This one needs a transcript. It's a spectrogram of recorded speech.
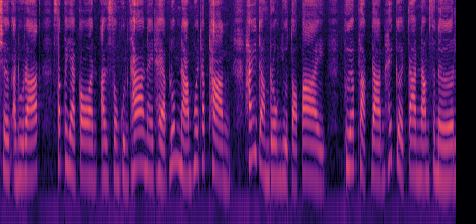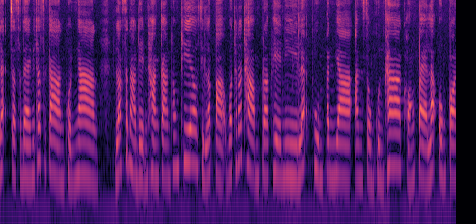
เชิงอนุรักษ์ ทรัพยากรอันทรงคุณค่าในแถบลุ่มน้ำห้วยทับทัน ให้ดำรงอยู่ต่อไป พื่อผลักดันให้เกิดการนำเสนอและจัดแสดงนิทรรศการผลงาน ลักษณะเด่นทางการท่องเที่ยว ศิลปะ วัฒนธรรม ประเพณี และภูมิปัญญาอันทรงคุณค่าของแต่ละองค์กร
